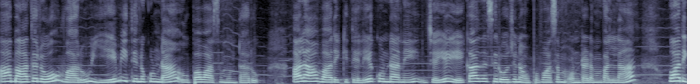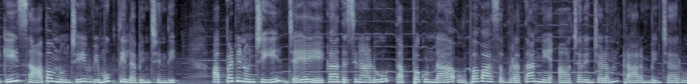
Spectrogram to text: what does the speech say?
ఆ బాధలో వారు ఏమీ తినకుండా ఉపవాసం ఉంటారు అలా వారికి తెలియకుండానే జయ ఏకాదశి రోజున ఉపవాసం ఉండడం వల్ల వారికి శాపం నుంచి విముక్తి లభించింది. అప్పటి నుంచి జయ ఏకాదశి నాడు తప్పకుండా ఉపవాస వ్రతాన్ని ఆచరించడం ప్రారంభించారు.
